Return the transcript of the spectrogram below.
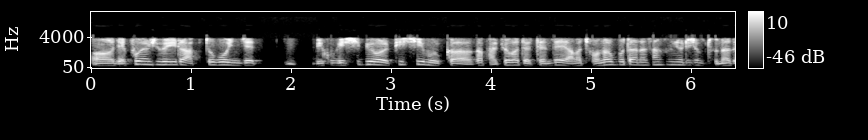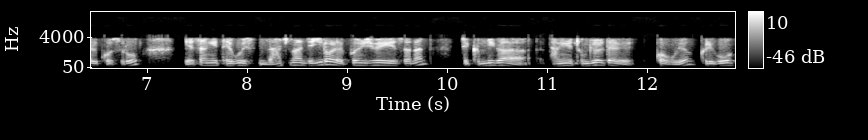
어, FOMC 회의를 앞두고 이제 미국의 12월 PC 물가가 발표가 될 텐데 아마 전월보다는 상승률이 좀 둔화될 것으로 예상이 되고 있습니다. 하지만 이제 1월 FOMC 회의에서는 이제 금리가 당연히 동결될 거고요. 그리고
